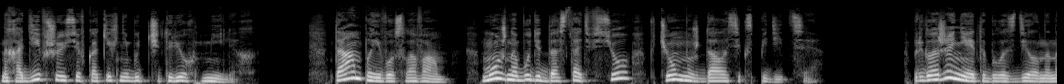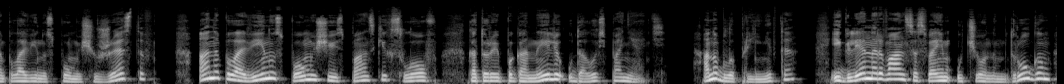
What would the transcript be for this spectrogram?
находившуюся в каких-нибудь четырех милях. Там, по его словам, можно будет достать все, в чем нуждалась экспедиция. Предложение это было сделано наполовину с помощью жестов, а наполовину с помощью испанских слов, которые Паганелю удалось понять. Оно было принято, и Гленнерван со своим ученым другом,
